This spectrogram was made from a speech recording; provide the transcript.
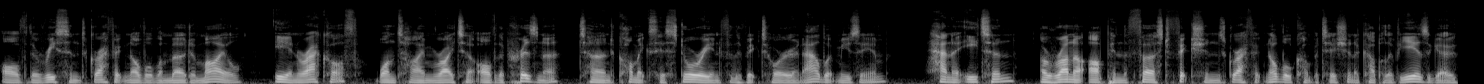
of the recent graphic novel The Murder Mile, Ian Rakoff, one time writer of The Prisoner, turned comics historian for the Victoria and Albert Museum, Hannah Eaton, a runner up in the First Fictions graphic novel competition a couple of years ago,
